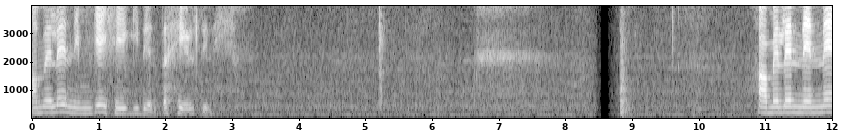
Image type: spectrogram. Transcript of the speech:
ಆಮೇಲೆ ನಿಮಗೆ ಹೇಗಿದೆ ಅಂತ ಹೇಳ್ತೀನಿ. ಆಮೇಲೆ ನಿನ್ನೆ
